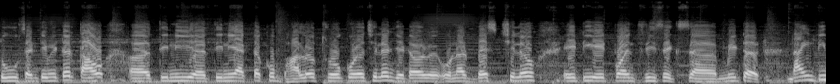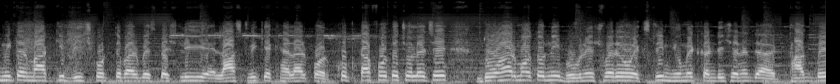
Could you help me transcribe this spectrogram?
two centimetre তাও তিনি তিনি একটা খুব ভালো থ্রো করেছিলেন, যেটা ওনার বেস্ট ছিল। Eighty eight point three six metre ninety metre mark কি ব্রিচ করতে পারবে স্পেশালি লাস্ট উইকে খেলার পর। খুব টাফ হতে চলেছে। দোহার মতনই ভুবনেশ্বরেও এক্সট্রিম হিউমিড কন্ডিশনে থাকবে।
